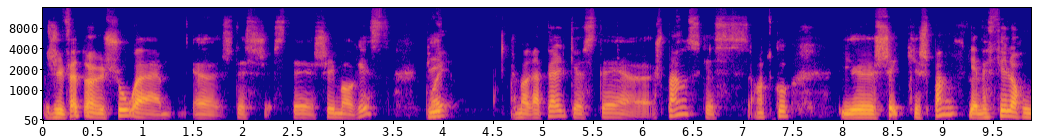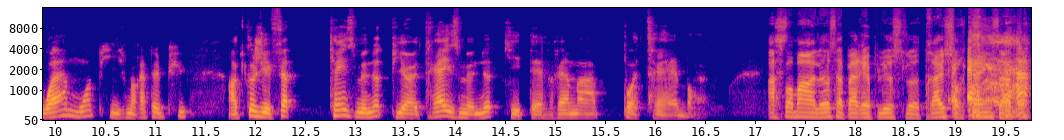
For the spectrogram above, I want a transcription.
J'ai fait un show à. Euh, c'était chez Maurice. Puis je me rappelle que c'était. Euh, je pense que. En tout cas, je sais que je pense qu'il y avait fait le roi, moi, puis je me rappelle plus. En tout cas, j'ai fait 15 minutes, puis un 13 minutes qui était vraiment pas très bon à ce moment-là, ça paraît plus. Là. 13 sur 15, ça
